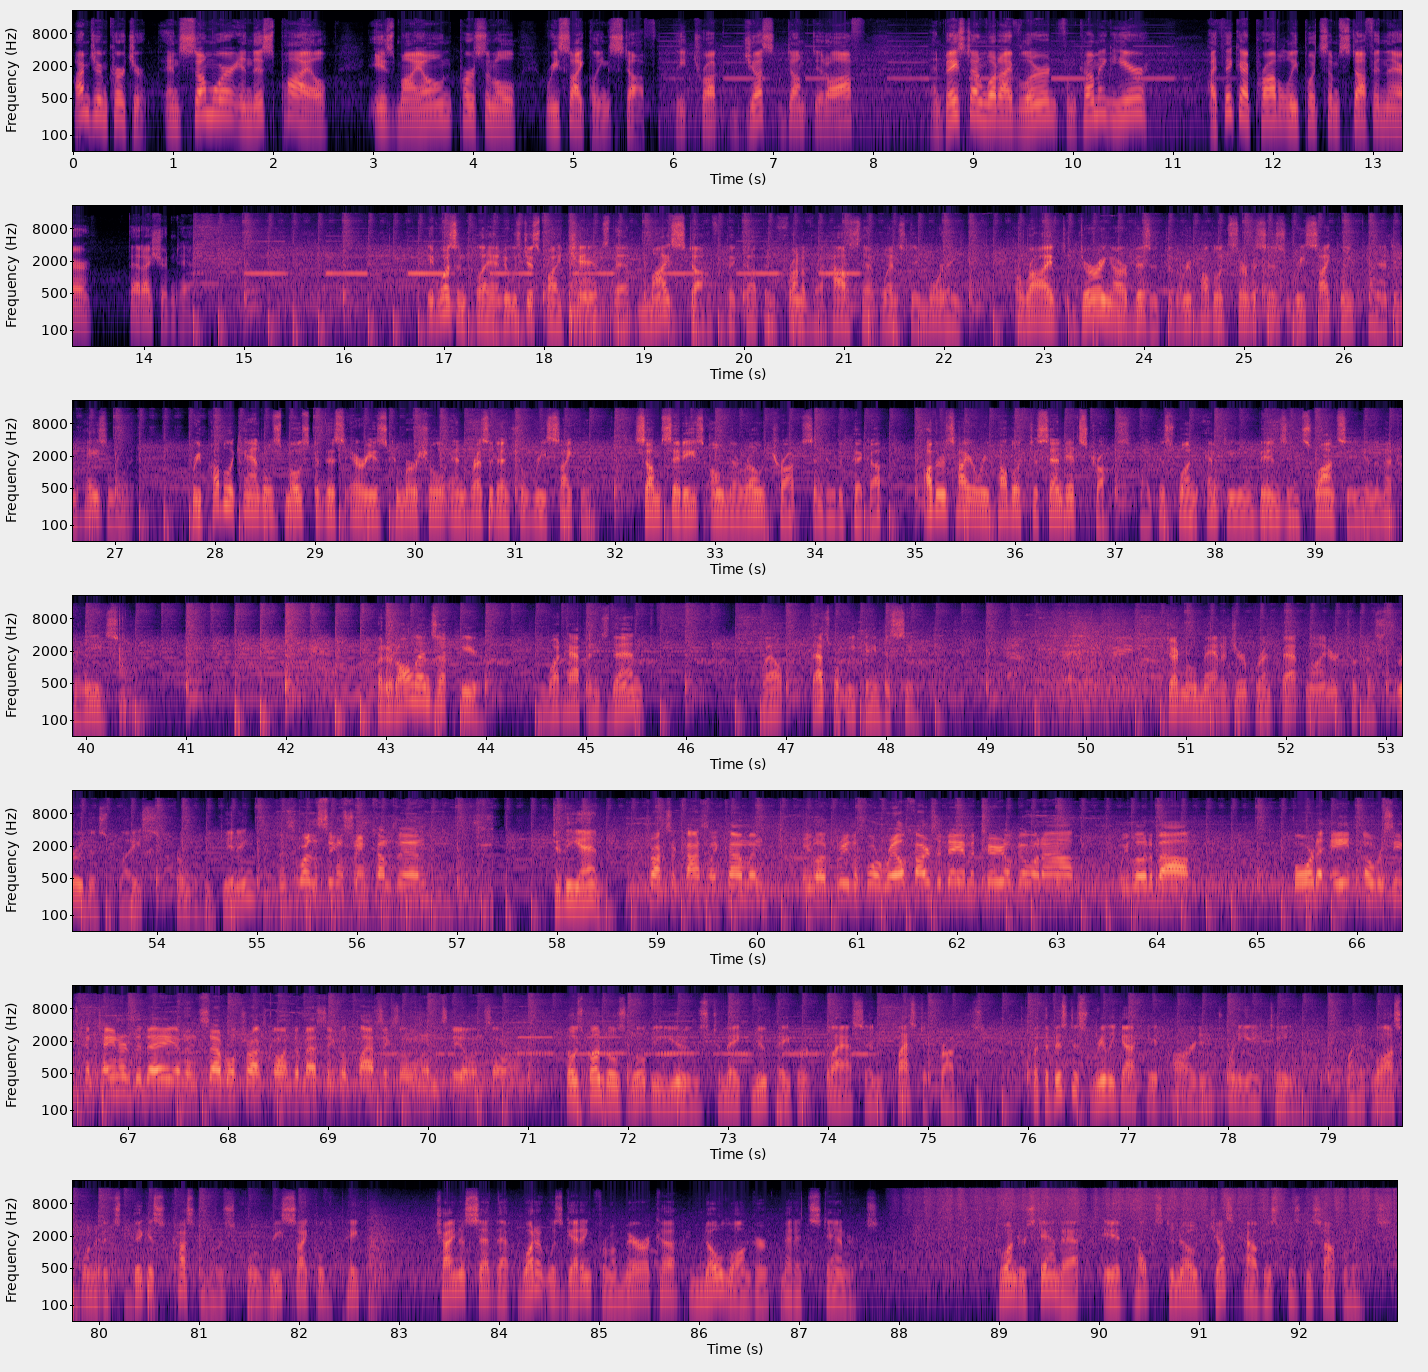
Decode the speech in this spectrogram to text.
I'm Jim Kirchherr, and somewhere in this pile is my own personal recycling stuff. The truck just dumped it off, and based on what I've learned from coming here, I think I probably put some stuff in there that I shouldn't have. It wasn't planned, it was just by chance that my stuff picked up in front of the house that Wednesday morning arrived during our visit to the Republic Services recycling plant in Hazelwood. Republic handles most of this area's commercial and residential recycling. Some cities own their own trucks and do the pickup. Others hire Republic to send its trucks, like this one emptying bins in Swansea in the Metro East. But it all ends up here. And what happens then? Well, that's what we came to see. General Manager Brent Batliner took us through this place from the beginning. This is where the single stream comes in. To the end. Trucks are constantly coming. We load three to four rail cars a day of material going out. We load about four to eight overseas containers a day, and then several trucks going domestic with plastics, aluminum, steel, and so on. Those bundles will be used to make new paper, glass, and plastic products. But the business really got hit hard in 2018 when it lost one of its biggest customers for recycled paper. China said that what it was getting from America no longer met its standards. To understand that, it helps to know just how this business operates.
